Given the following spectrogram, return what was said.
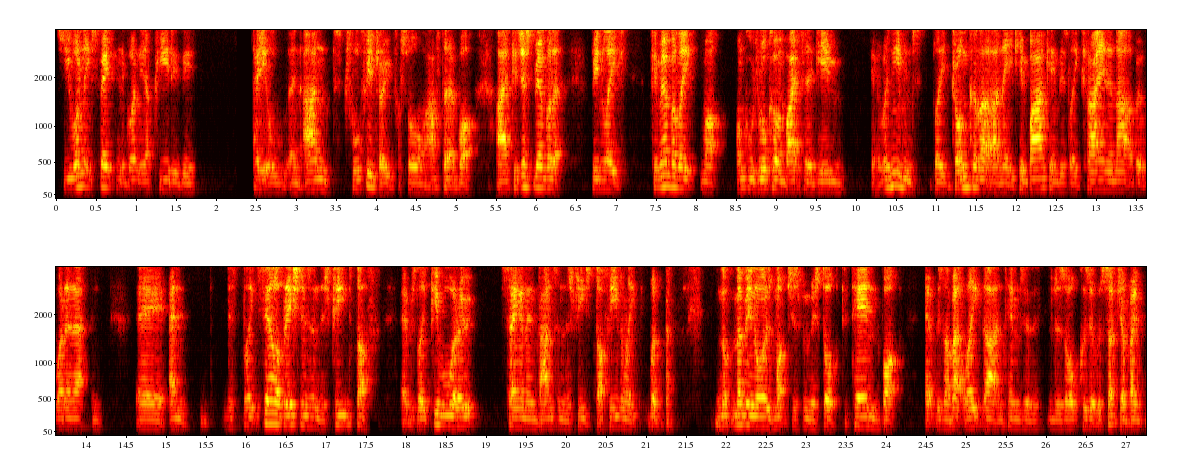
So you weren't expecting to go into a period of title and, and trophy drought for so long after it. But I could just remember it being like, I can remember like my Uncle Joe coming back for the game. It wasn't even like drunk or that, that night. He came back and he was like crying and that about winning it. And, uh, and this like celebrations in the street and stuff. It was like people were out singing and dancing in the street stuff, even like, but not, maybe not as much as when we stopped to 10, but it was a bit like that in terms of the, the result because it was such a big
